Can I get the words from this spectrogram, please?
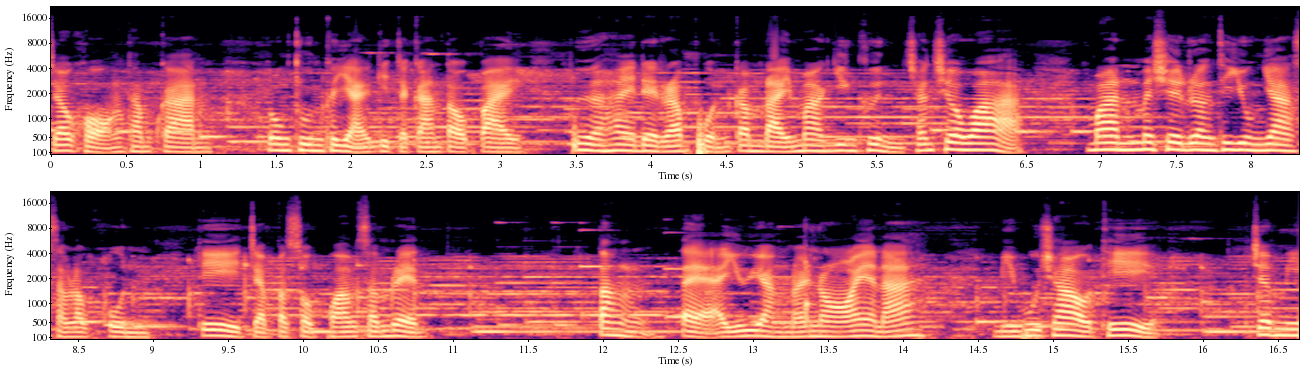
เจ้าของทำการลงทุนขยายกิจการต่อไป เพื่อให้ได้รับผลกำไรมากยิ่งขึ้น ฉันเชื่อว่ามันไม่ใช่เรื่องที่ยุ่งยากสำหรับคุณที่จะประสบความสำเร็จ ตั้งแต่อายุอย่างน้อยๆอะนะ มีผู้เช่าที่จะมี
